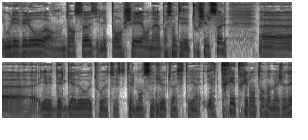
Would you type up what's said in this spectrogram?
et où les vélos en danseuse, ils les penchaient, on a l'impression qu'ils avaient touché le sol. il y avait Delgado et tout, tellement c'est vieux, tu vois, c'était il, il y a très très longtemps dans ma jeunesse.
